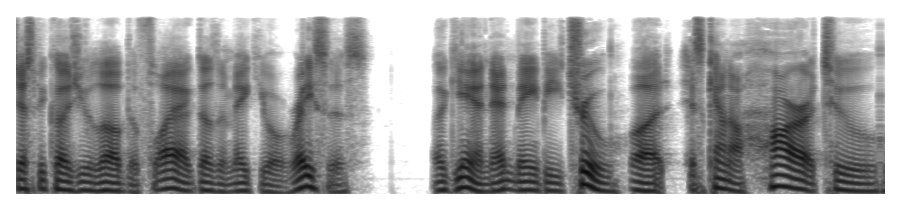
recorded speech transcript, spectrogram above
just because you love the flag doesn't make you a racist, again, that may be true, but it's kind of hard to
